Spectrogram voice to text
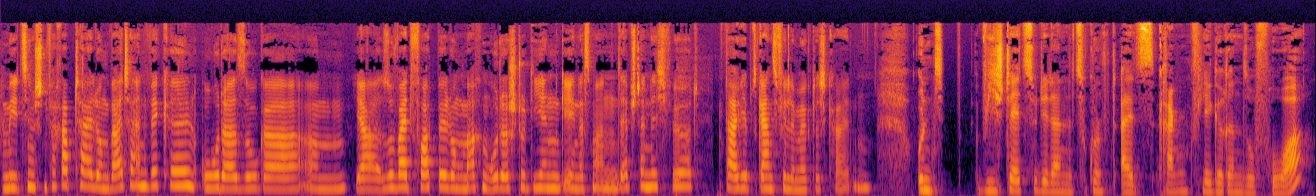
medizinischen Fachabteilungen weiterentwickeln oder sogar ähm, ja so weit Fortbildung machen oder studieren gehen, dass man selbstständig wird. Da gibt's ganz viele Möglichkeiten. Und wie stellst du dir deine Zukunft als Krankenpflegerin so vor?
